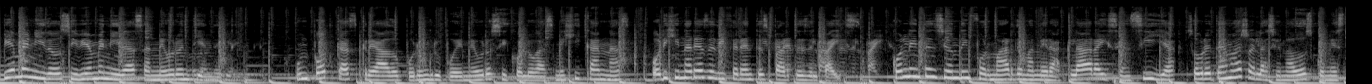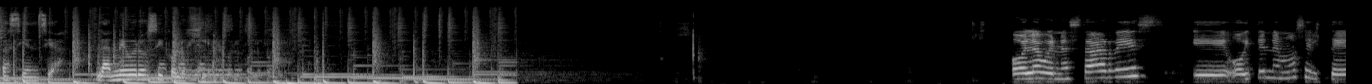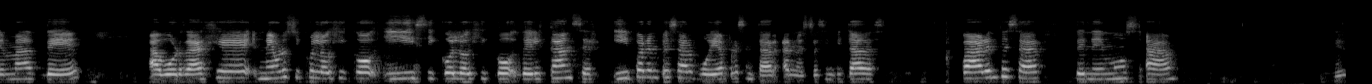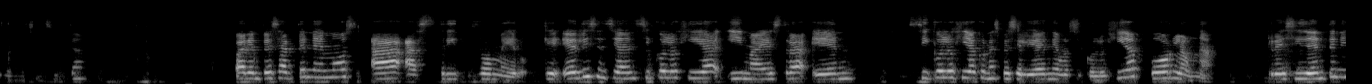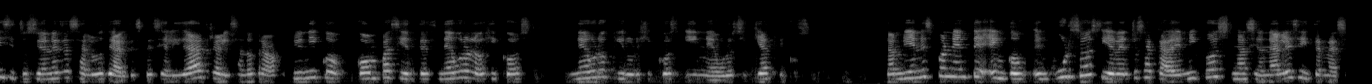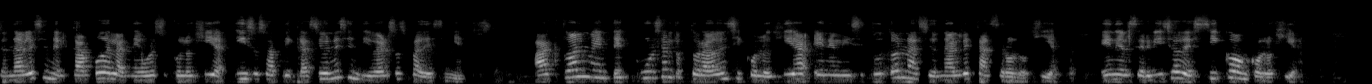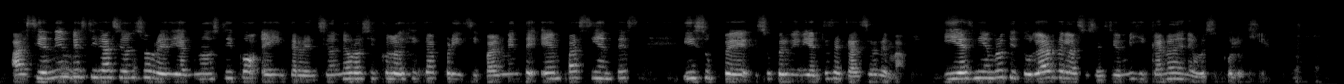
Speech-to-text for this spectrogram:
Bienvenidos y bienvenidas a Neuroentiéndete, un podcast creado por un grupo de neuropsicólogas mexicanas originarias de diferentes partes del país, con la intención de informar de manera clara y sencilla sobre temas relacionados con esta ciencia, la neuropsicología. Hola, buenas tardes. Eh, hoy tenemos el tema de abordaje neuropsicológico y psicológico del cáncer. Y para empezar voy a presentar a nuestras invitadas. Para empezar tenemos a... Para empezar tenemos a Astrid Romero, que es licenciada en psicología y maestra en psicología con especialidad en neuropsicología por la UNAM residente en instituciones de salud de alta especialidad, realizando trabajo clínico con pacientes neurológicos, neuroquirúrgicos y neuropsiquiátricos. También es ponente en, en, cursos y eventos académicos nacionales e internacionales en el campo de la neuropsicología y sus aplicaciones en diversos padecimientos. Actualmente cursa el doctorado en psicología en el Instituto Nacional de Cancerología, en el servicio de psicooncología haciendo investigación sobre diagnóstico e intervención neuropsicológica principalmente en pacientes y supervivientes de cáncer de mama. Y es miembro titular de la Asociación Mexicana de Neuropsicología.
